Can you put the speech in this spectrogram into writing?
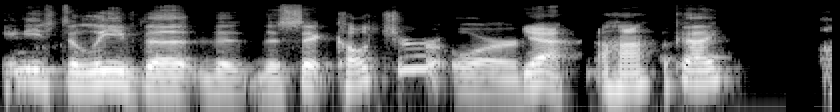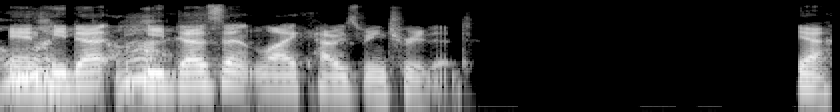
he needs to leave the the the sick culture, or yeah, uh huh. Okay, oh and he does he doesn't like how he's being treated. Yeah,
